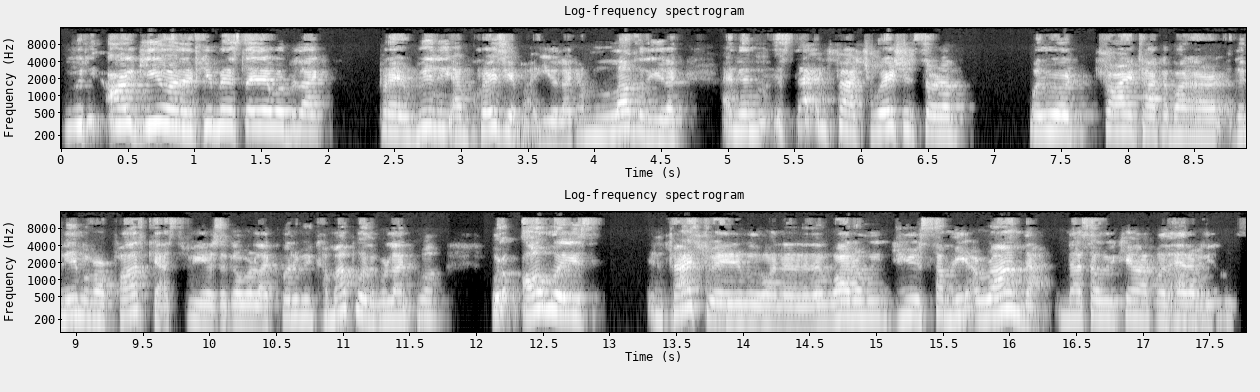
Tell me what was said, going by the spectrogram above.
we would argue, and a few minutes later, we'd be like, "But I really, I'm crazy about you. Like I'm in love with you." Like, and then it's that infatuation, sort of. When we were trying to talk about our the name of our podcast three years ago, we're like, "What did we come up with?" We're like, mm. "Well, we're always infatuated with one another. Why don't we use something around that?" And that's how we came up with Head Over Heels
